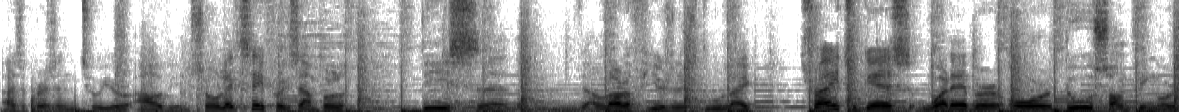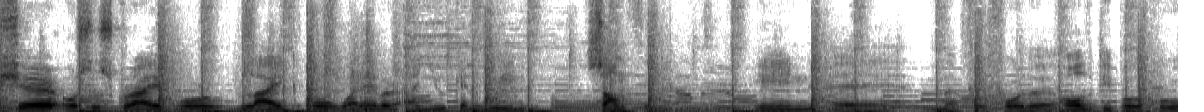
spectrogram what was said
as a present to your audience? So let's say, for example, this uh, a lot of users do like try to guess whatever or do something or share or subscribe or like or whatever and you can win something in uh, for, for the all the people who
